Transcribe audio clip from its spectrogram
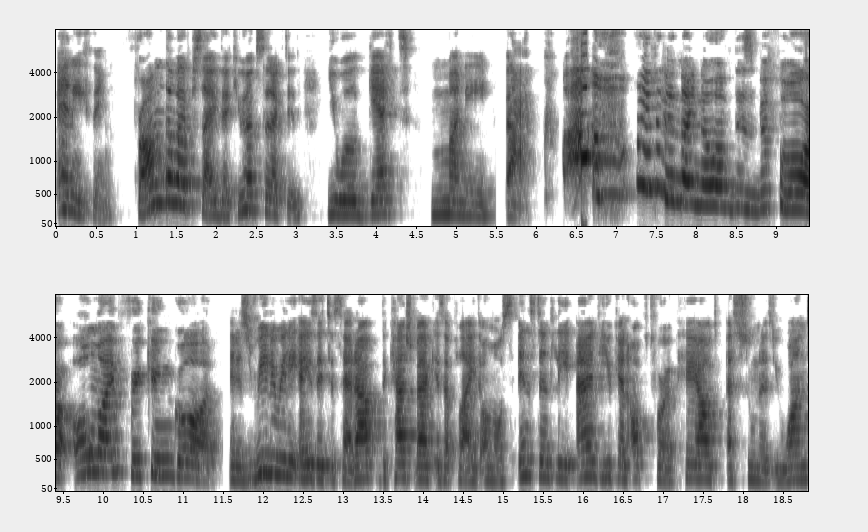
anything from the website that you have selected, you will get money back. why didn't I know of this before? Oh my freaking god. It is really, really easy to set up. The cashback is applied almost instantly and you can opt for a payout as soon as you want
